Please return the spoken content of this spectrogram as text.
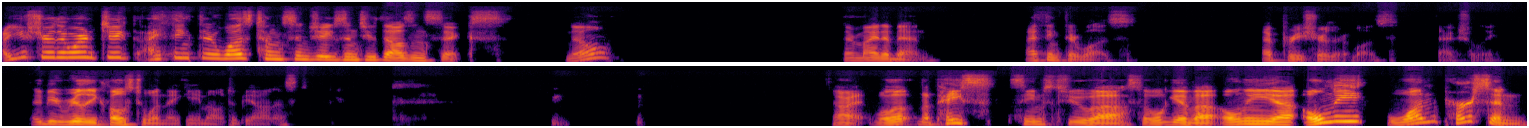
Are you sure there weren't jigs? I think there was tungsten jigs in 2006. No? There might have been. I think there was. I'm pretty sure there was, actually. It'd be really close to when they came out, to be honest. All right. Well, the pace seems to. Uh, so we'll give uh, only uh, only one person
